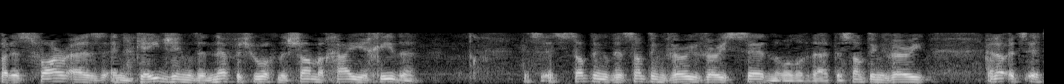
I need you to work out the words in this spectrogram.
but as far as engaging the nefesh ruach neshama yechida, it's it's something there's something very very sad in all of that. There's something very you know, it's, it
